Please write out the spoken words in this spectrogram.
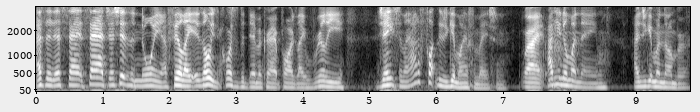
I said that's sad. Sad. That shit is annoying. I feel like it's always, of course, it's the Democrat Party. Like really, Jason. Like how the fuck did you get my information? Right. How do you know my name? How did you get my number?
